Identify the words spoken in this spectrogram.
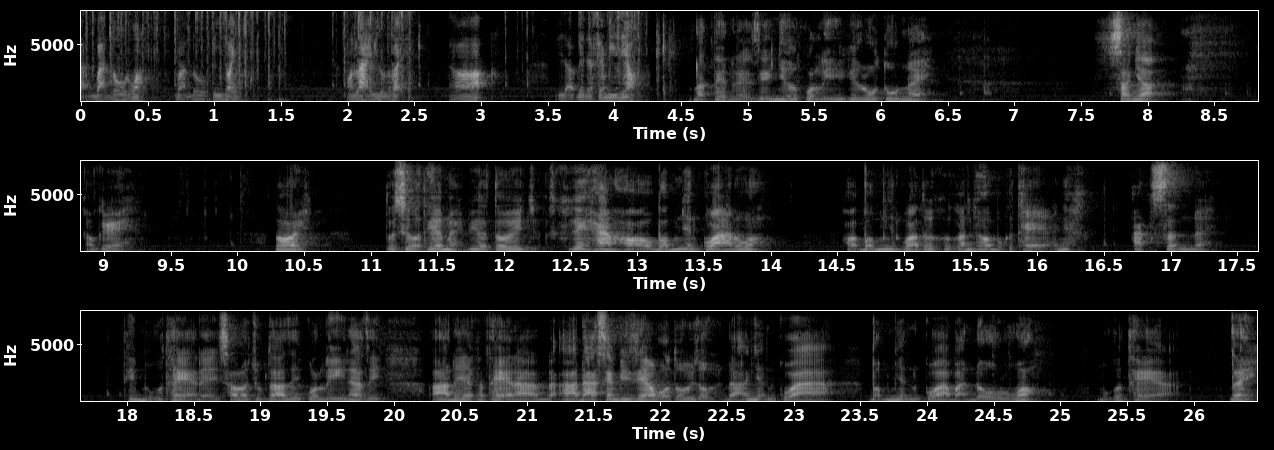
bản đồ đúng không? Bản đồ kinh doanh. Online như vậy? Đó. Thì đặt tên là xem video. Đặt tên để dễ nhớ quản lý cái GoTool này. Xác nhận. Ok rồi tôi sửa thêm này. Ví dụ tôi khách hàng họ bấm nhận quà đúng không? Họ bấm nhận quà tôi gắn cho họ một cái thẻ nhé. Action này. Thêm một cái thẻ để sau đó chúng ta dễ quản lý là gì? À đây là cái thẻ là đã, đã xem video của tôi rồi. Đã nhận quà bấm nhận quà bản đồ đúng không? Một cái thẻ đây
